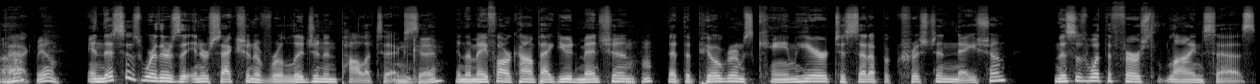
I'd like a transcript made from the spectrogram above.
Compact. yeah. And this is where there's the intersection of religion and politics. Okay. In the Mayflower Compact, you had mentioned Mhm. that the pilgrims came here to set up a Christian nation. And this is what the first line says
